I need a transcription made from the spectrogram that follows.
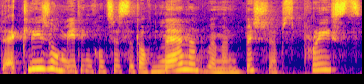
The ecclesial meeting consisted of men and women, bishops, priests,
